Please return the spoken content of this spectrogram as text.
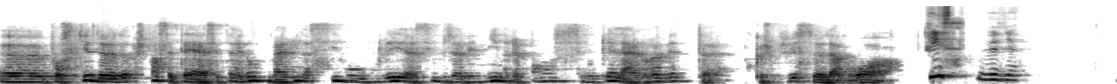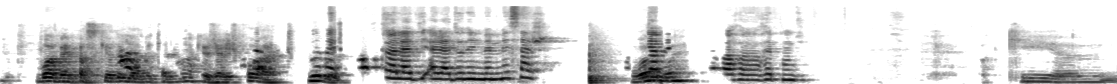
Euh, pour ce qui est de. Je pense que c'était, un autre Marie. Là, si vous voulez, si vous avez mis une réponse, s'il vous plaît, la remettre pour que je puisse la voir. Chris, je veux dire? Oui, ben parce que là, il y en a tellement que j'arrive pas à tout. Oui, mais je pense qu'elle a, elle a donné le même message. Oui, oui. avoir euh, répondu. OK. Euh,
